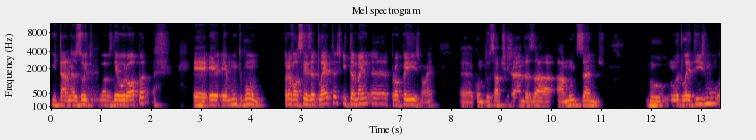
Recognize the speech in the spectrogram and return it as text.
e estar nas oito melhores da Europa é, é, é, muito bom para vocês atletas e também uh, para o país, não é? Uh, como tu sabes que já andas há, há muitos anos no, no atletismo,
